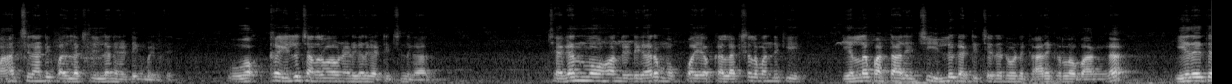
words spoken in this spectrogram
మార్చి నాటికి పది లక్షలు ఇల్లు అని హెడ్డింగ్ పెడితే. ఒక్క ఇల్లు చంద్రబాబు నాయుడు గారు కట్టించింది కాదు. జగన్మోహన్ రెడ్డి గారు ముప్పై ఒక్క లక్షల మందికి ఇళ్ళ పట్టాలు ఇచ్చి ఇల్లు కట్టించేటటువంటి కార్యక్రమంలో భాగంగా ఏదైతే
